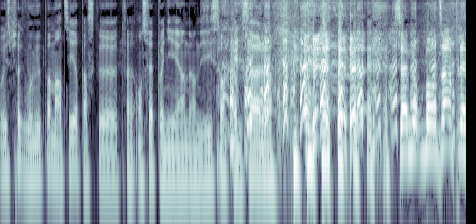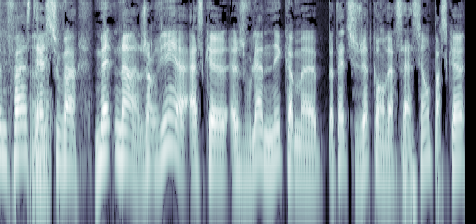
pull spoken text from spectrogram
Oui, c'est pour ça qu'il vaut mieux pas mentir parce que on se fait pogner hein, dans des histoires comme ça. Là. Ça nous rebondit en pleine face très souvent. Maintenant, je reviens à, ce que je voulais amener comme euh, peut-être sujet de conversation parce que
